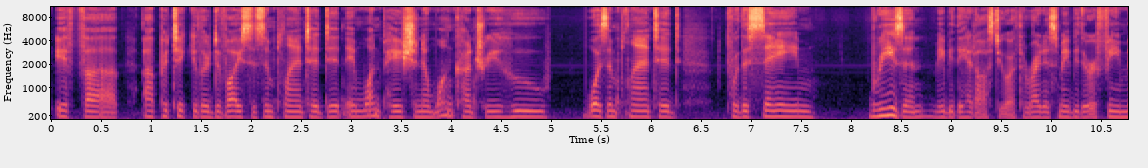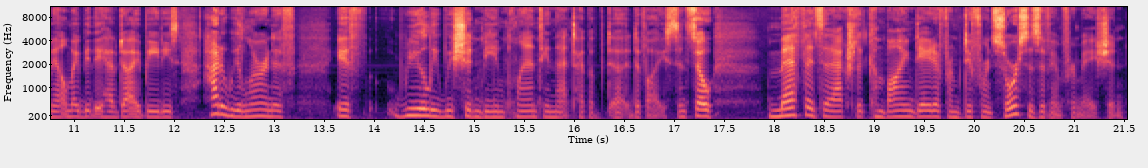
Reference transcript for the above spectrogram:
if uh, a particular device is implanted in, in one patient in one country who was implanted for the same reason. Maybe they had osteoarthritis maybe they're a female maybe they have diabetes. How do we learn if if really we shouldn't be implanting that type of uh, device? And so methods that actually combine data from different sources of information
